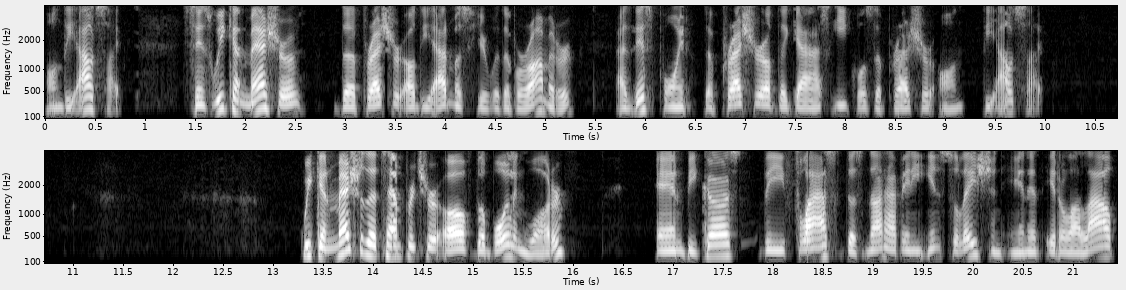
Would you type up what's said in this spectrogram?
on the outside. Since we can measure the pressure of the atmosphere with a barometer, at this point, the pressure of the gas equals the pressure on the outside. We can measure the temperature of the boiling water and because the flask does not have any insulation in it, it'll allow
